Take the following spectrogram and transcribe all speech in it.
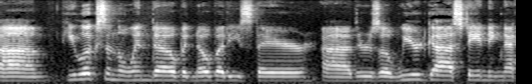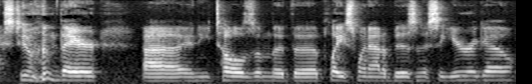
Um, he looks in the window, but nobody's there. Uh, there's a weird guy standing next to him there, uh, and he tells him that the place went out of business a year ago.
